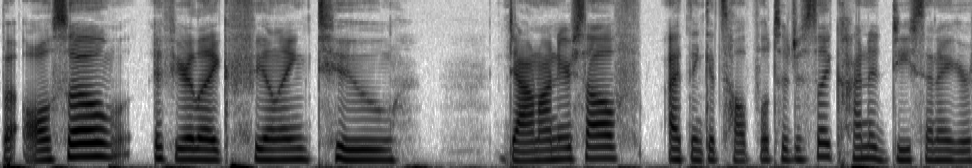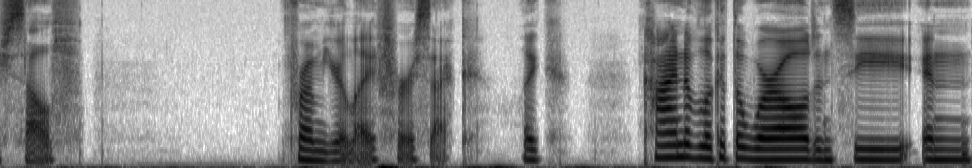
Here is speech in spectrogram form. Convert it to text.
But also, if you're like feeling too down on yourself, I think it's helpful to just like kind of decenter yourself from your life for a sec. Like kind of look at the world and see and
